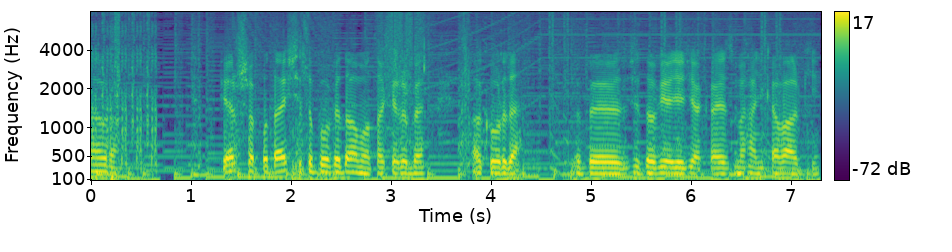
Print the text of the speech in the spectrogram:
Dobra. Pierwsze podejście to było wiadomo, takie, żeby... O kurde. Żeby się dowiedzieć, jaka jest mechanika walki.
